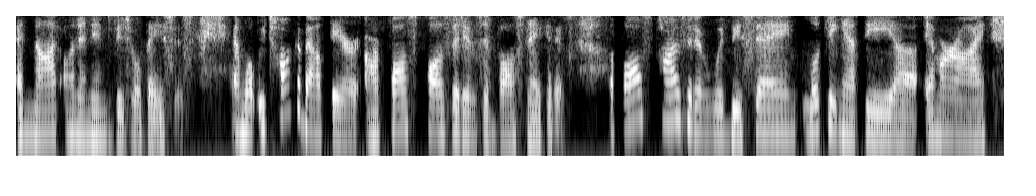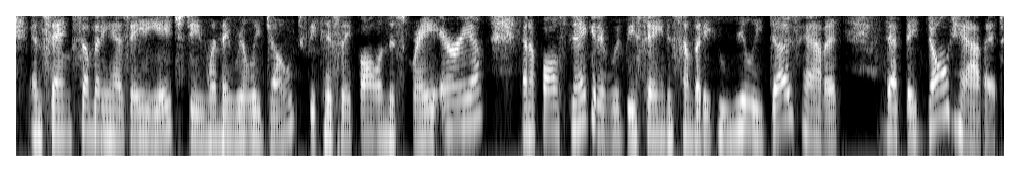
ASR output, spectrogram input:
and not on an individual basis. And what we talk about there are false positives and false negatives. A false positive would be saying, looking at the uh, MRI and saying somebody has ADHD when they really don't because they fall in this gray area. And a false negative would be saying to somebody who really does have it that they don't have it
